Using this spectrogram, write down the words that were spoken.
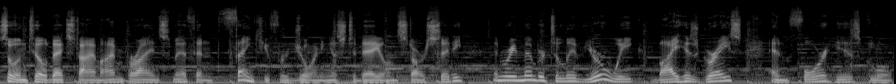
So until next time, I'm Bryan Smith, and thank you for joining us today on Star City. And remember to live your week by His grace and for His glory.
